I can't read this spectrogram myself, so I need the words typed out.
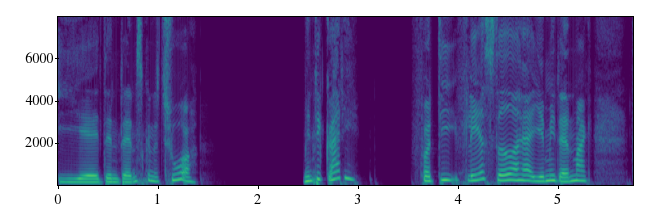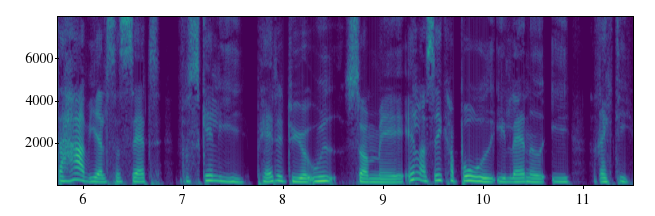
i øh, den danske natur. Men det gør de. Fordi flere steder her hjemme i Danmark, der har vi altså sat forskellige pattedyr ud, som øh, ellers ikke har boet i landet i rigtig,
